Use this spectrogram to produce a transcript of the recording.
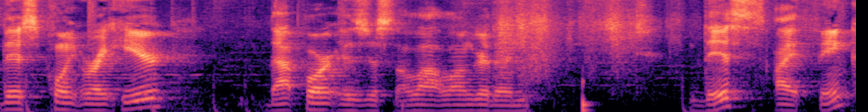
this point right here. That part is just a lot longer than this, I think.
